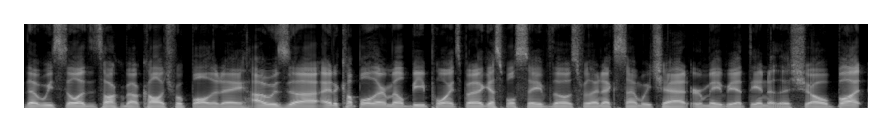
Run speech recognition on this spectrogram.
that we still had to talk about college football today. I was uh, I had a couple of MLB points, but I guess we'll save those for the next time we chat, or maybe at the end of this show. But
